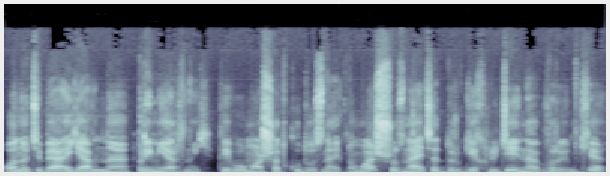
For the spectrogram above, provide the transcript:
он у тебя явно примерный. Ты его можешь откуда узнать? Ну, можешь узнать от других людей на, в рынке,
